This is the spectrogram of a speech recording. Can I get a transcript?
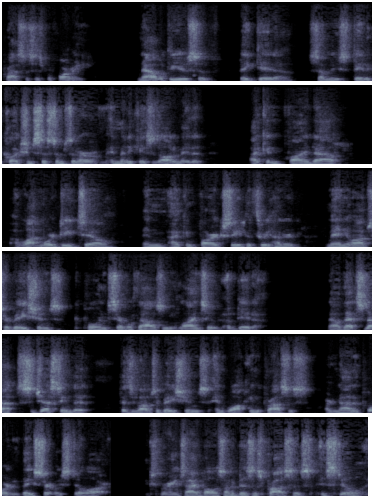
process is performing. Now, with the use of big data, some of these data collection systems that are in many cases automated, I can find out a lot more detail and I can far exceed the 300 manual observations pulling several thousand lines of, of data. Now, that's not suggesting that physical observations and walking the process are not important. They certainly still are experience eyeballs on a business process is still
